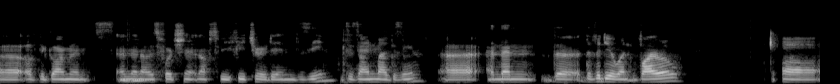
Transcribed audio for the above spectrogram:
uh, of the garments, and then Mhm. I was fortunate enough to be featured in Design Design magazine, uh, and then the the video went viral uh,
